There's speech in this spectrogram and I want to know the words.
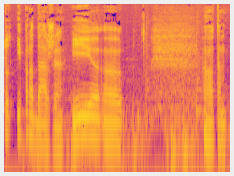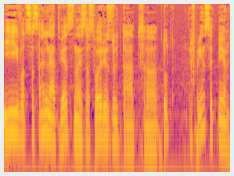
тут и продажи, и э, э, там, и вот социальная ответственность за свой результат. Тут, в принципе,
